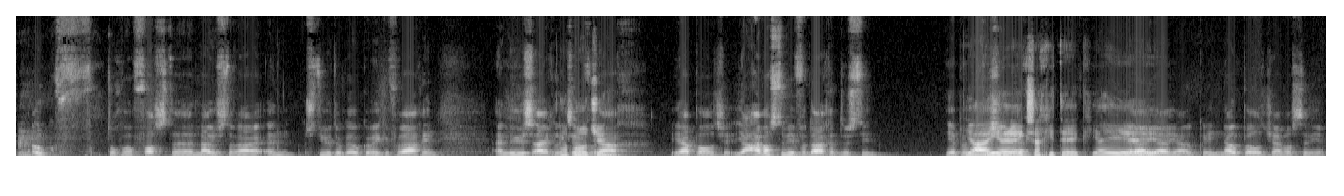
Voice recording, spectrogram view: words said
Ja, ook toch wel vaste luisteraar en stuurt ook elke week een vraag in. En nu is eigenlijk Ja, zijn vraag... Ja, Paultje. Ja, hij was er weer vandaag, hè, Dustin? Je hebt hem Ja, gezien, ja, hè? ik zag je tag. Ja, ja, ja. Ja, ja, ja, ja, oké. Nou, Paultje, hij was er weer.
